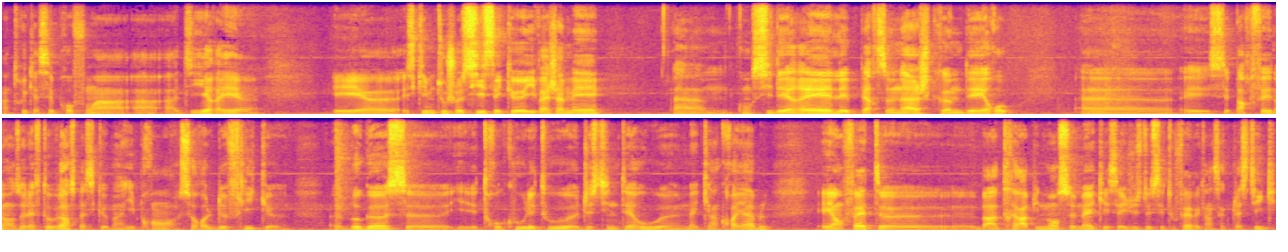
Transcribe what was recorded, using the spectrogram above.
un, truc assez profond à, à- à dire. Et, et, et ce qui me touche aussi, c'est qu'il va jamais euh, considérer les personnages comme des héros. Euh, et c'est parfait dans The Leftovers parce que ben, il prend ce rôle de flic euh, euh, beau gosse, il est trop cool et tout. Justin Theroux, mec incroyable. Et en fait, bah, très rapidement, ce mec essaye juste de s'étouffer avec un sac plastique.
